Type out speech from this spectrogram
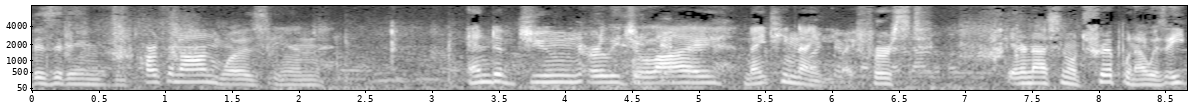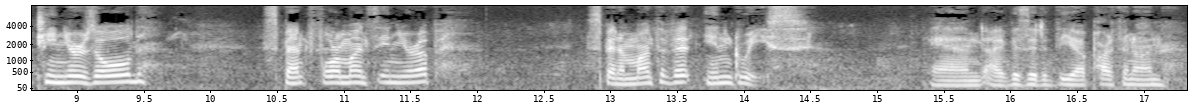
visiting the Parthenon was in end of June, early July 1990. My first international trip when I was 18 years old. Spent four months in Europe, spent a month of it in Greece, and I visited the uh, Parthenon.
